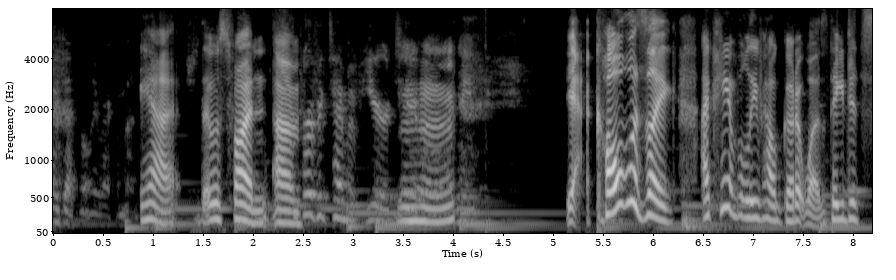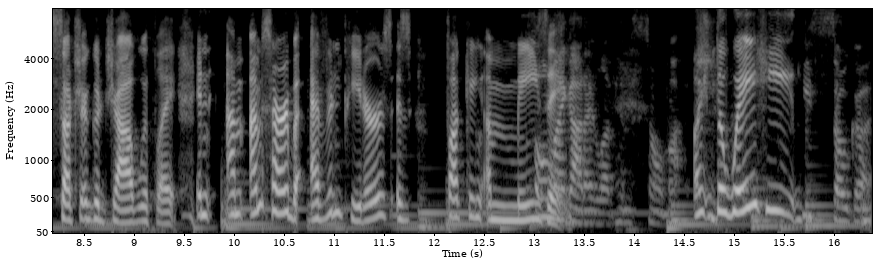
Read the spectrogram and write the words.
i definitely recommend yeah, Watch. it was fun. Um, perfect time of year too mhm. I mean, yeah, Cult was like I can't believe how good it was. They did such a good job with like, and I'm I'm sorry, but Evan Peters is fucking amazing. oh my god i so much. Like, the way he he's so good.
